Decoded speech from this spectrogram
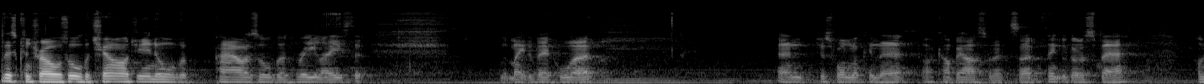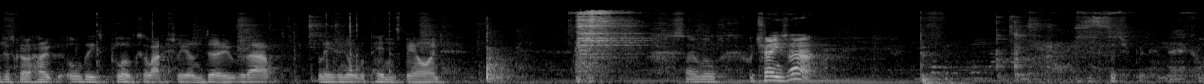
this controls all the charging, all the powers, all the relays that that make the vehicle work. And just one look in there, I can't be arsed with it. So I think we've got a spare. I'm just to hope that all these plugs will actually undo without leaving all the pins behind. So we'll, we'll change that. This is such a brilliant vehicle,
